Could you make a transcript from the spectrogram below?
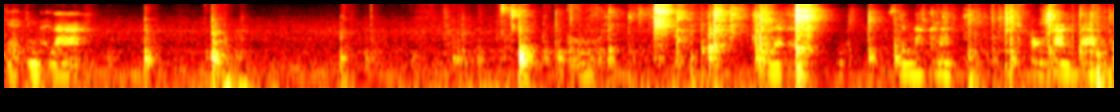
แกะจังไหนล่ะ โอ้ยนี่แหละเสียงดังขนาด ของข้างตาเลยแก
